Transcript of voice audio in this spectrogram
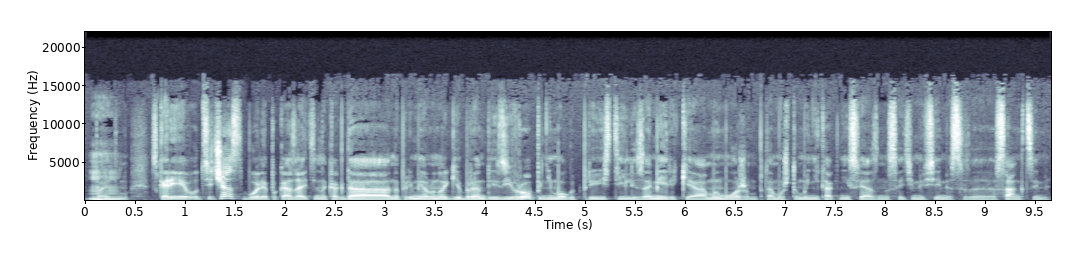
Угу. Поэтому скорее вот сейчас более показательно, когда, например, многие бренды из Европы не могут привезти или из Америки, а мы можем, потому что мы никак не связаны с этими всеми с, э, санкциями.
